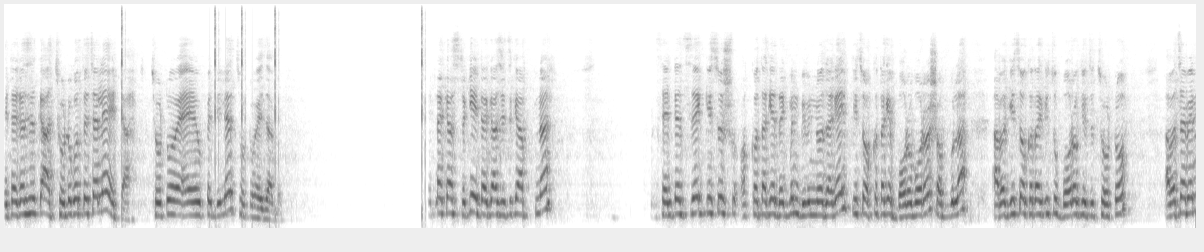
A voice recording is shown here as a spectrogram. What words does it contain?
এটার কাছে আর ছোট করতে চাইলে এটা, ছোট উপরে দিলে ছোট হয়ে যাবে। এটার কাজটা কি? এটার কাজ হচ্ছে কি আপনার সেন্টেন্সে কিছু অক্ষর থাকে দেখবেন বিভিন্ন জায়গায়, কিছু অক্ষর থাকে বড় বড় সবগুলা, আবার কিছু অক্ষর থাকে কিছু বড়, কিছু ছোট। আবার চাইবেন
